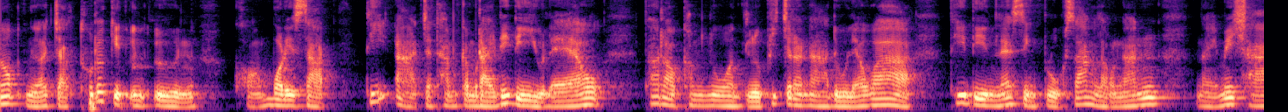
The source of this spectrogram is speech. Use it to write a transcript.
นอกเหนือจากธุรกิจอื่น ๆ ของบริษัท ที่อาจจะทำกำไรได้ดีอยู่แล้ว ถ้าเราคำนวณหรือพิจารณาดูแล้วว่า ที่ดินและสิ่งปลูกสร้างเหล่านั้น ในไม่ช้า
